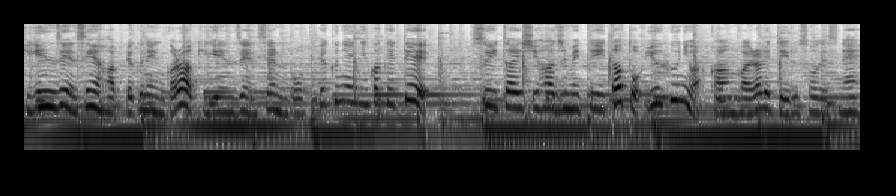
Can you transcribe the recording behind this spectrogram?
紀元前1800年から紀元前1600年にかけて衰退し始めていたというふうには考えられているそうですね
